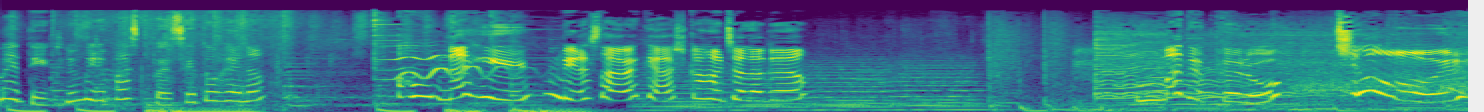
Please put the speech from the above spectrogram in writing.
मैं देख लू, मेरे पास पैसे तो है ना। ओह, नहीं, मेरा सारा कैश कहाँ चला गया? मदद करो, चोर!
